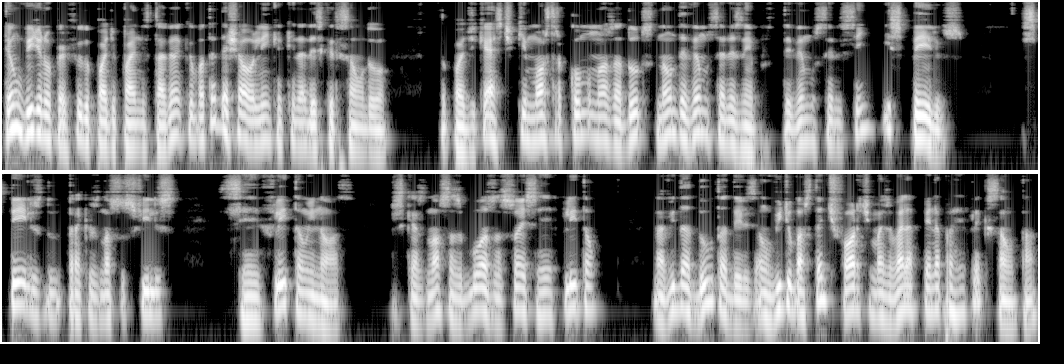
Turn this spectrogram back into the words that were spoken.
Tem um vídeo no perfil do Podpai no Instagram que eu vou até deixar o link aqui na descrição do, do podcast que mostra como nós adultos não devemos ser exemplos, devemos ser sim espelhos. Espelhos para que os nossos filhos se reflitam em nós para que as nossas boas ações se reflitam na vida adulta deles. É um vídeo bastante forte, mas vale a pena para reflexão, tá?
